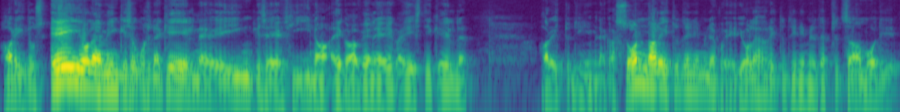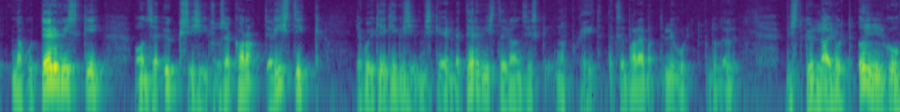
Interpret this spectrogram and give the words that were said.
haridus ei ole mingisugune keelne ei inglise, hiina ega vene ega eestikeelne. haritud inimene, kas on haritud inimene või ei ole haritud inimene, täpselt samamoodi nagu terviski, on see üks isiksuse karakteristik. ja kui keegi küsib, mis keelne tervis teil on, siis noh, kehitatakse parematel juhtudel vist küll ainult õlgu.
